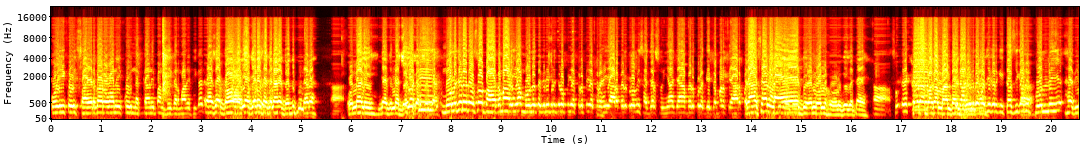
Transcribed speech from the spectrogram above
ਕੋਈ ਕੋਈ ਸਾਈਡ ਦਾ ਰਵਾ ਨਹੀਂ ਕੋਈ ਨੱਕਾ ਨਹੀਂ ਭੰਦੀ ਕਰਮਾਂ ਦੇ ਠੀਕ ਆ ਜੀ? ਰਾਸਾ ਬਹੁਤ ਵਧੀਆ ਜਿਹੜੇ ਸੱਜਣਾ ਨੇ ਦੁੱਧ ਪੀਣਾ ਨਾ ਉਹਨਾਂ ਲਈ ਜਾਂ ਜਿੰਨਾ ਡੇਲੀ ਕਰਦੇ ਆ ਮੁੱਲ ਜਿਹੜਾ ਦੋਸਤੋ ਬਾਕਮਾਲੀ ਆ ਮੁੱਲ ਤਕਰੀਬਨ ਚਲੋ 75 75000 ਬਿਲਕੁਲ ਉਹ ਵੀ ਸੱਜਰ ਸੂਈਆਂ ਜਾਂ ਬਿਲਕੁਲ ਅੱਗੇ ਗੱਬਣ ਤਿਆਰ। ਰਾਸਾ ਲੈ ਦੇ ਮੁੱਲ ਹੋਣਗੇ ਜਟਾ ਹਾਂ ਸੋ ਇੱਕ ਥੋੜ੍ਹਾ ਬਹੁਤਾ ਮਾਨਤਾਨ ਡਾਲਿੰਗ ਦਾ ਜ਼ਿਕਰ ਕੀਤਾ ਸੀਗਾ ਵੀ ਫੁੱਲ ਹੀ ਹੈਵੀ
